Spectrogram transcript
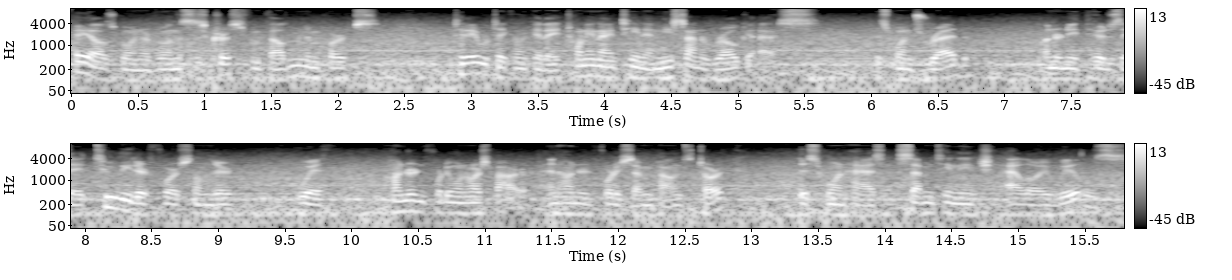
Hey, how's it going everyone? This is Chris from Feldmann Imports. Today we're taking a look at a 2019 Nissan Rogue S. This one's red. Underneath the hood is a 2 liter 4 cylinder with 141 horsepower and 147 pounds of torque. This one has 17 inch alloy wheels.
